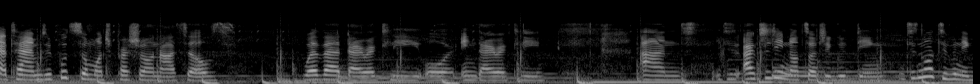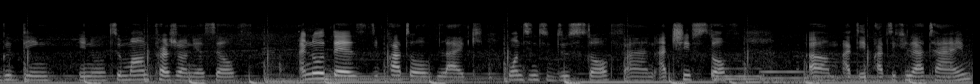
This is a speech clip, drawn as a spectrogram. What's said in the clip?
a times we put so much pressure on ourselves, whether directly or indirectly, and it is actually not such a good thing. It is not even a good thing, you know, to mount pressure on yourself. I know there's the part of like wanting to do stuff and achieve stuff um, at a particular time,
